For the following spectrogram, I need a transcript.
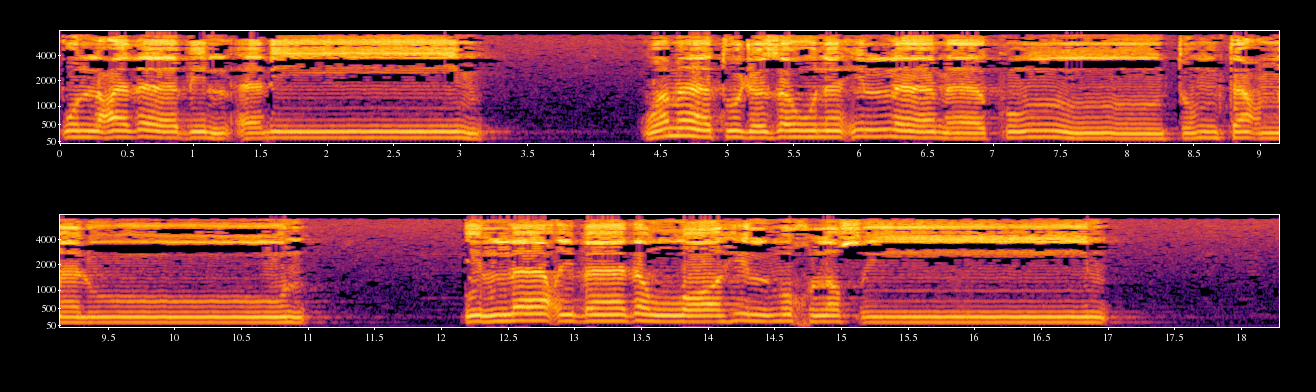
العذاب الأليم وما تجزون إلا ما كنتم تعملون إلا عباد الله المخلصين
